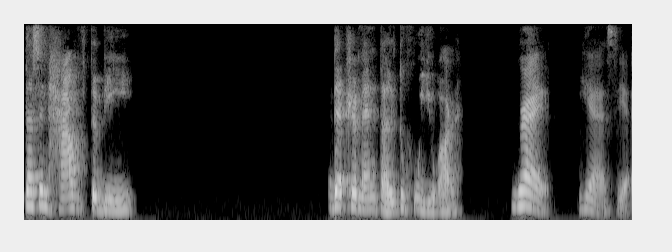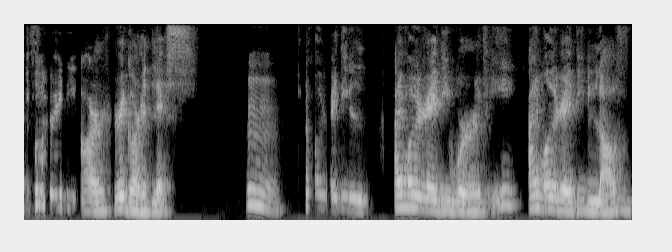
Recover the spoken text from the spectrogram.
doesn't have to be detrimental to who you are. Right. Yes, yes. You already are regardless. Mm-hmm. I'm already I'm already worthy. I'm already loved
